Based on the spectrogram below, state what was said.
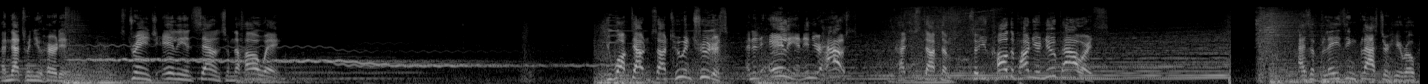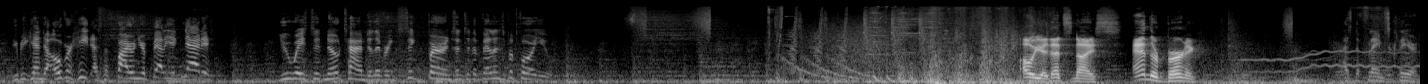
And that's when you heard it. Strange alien sounds from the hallway. You walked out and saw two intruders and an alien in your house. You had to stop them, so you called upon your new powers. As a blazing blaster hero, you began to overheat as the fire in your belly ignited. You wasted no time delivering sick burns into the villains before you. Oh yeah, that's nice. And they're burning. As the flames cleared,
